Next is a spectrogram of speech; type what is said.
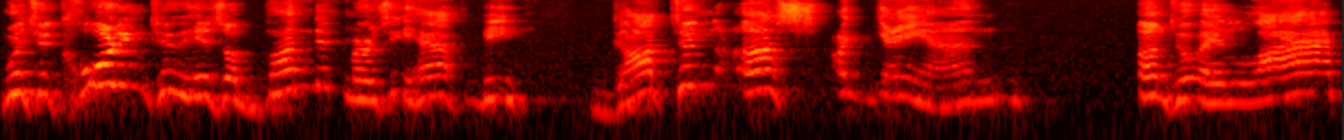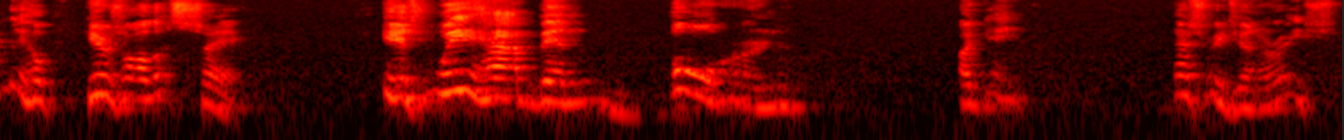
which according to his abundant mercy hath begotten us again unto a lively hope. Here's all it's saying is we have been born again. That's regeneration.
